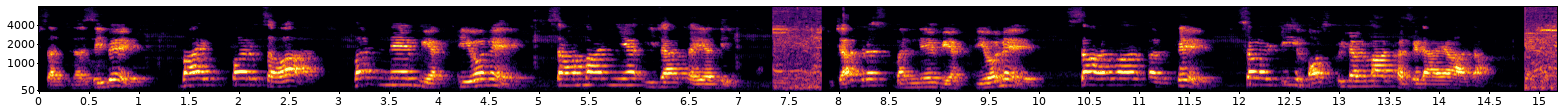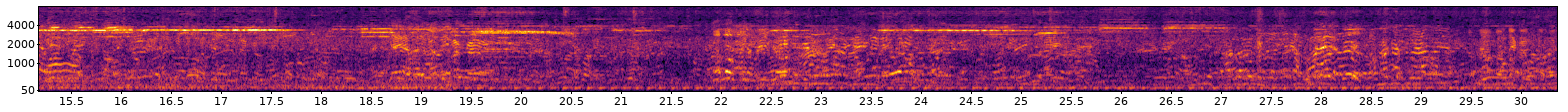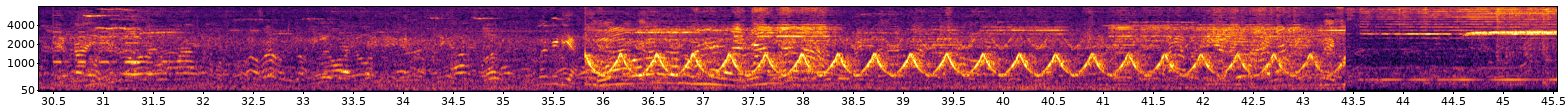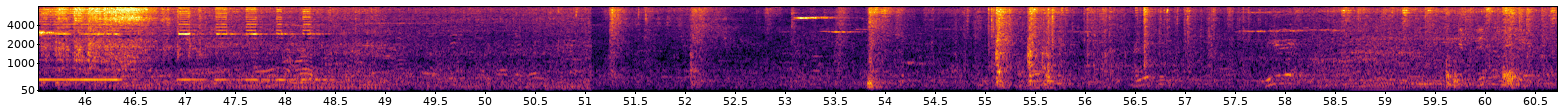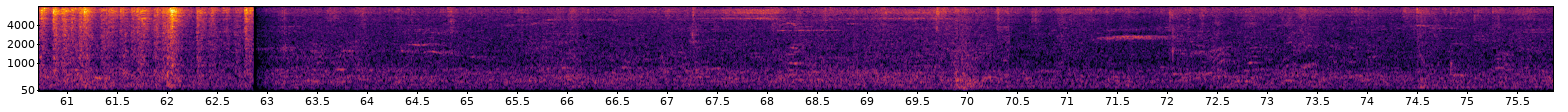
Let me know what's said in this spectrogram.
સદનસીબે બાઇક પર સવાર બંને વ્યક્તિઓને સામાન્ય ઈજા થઈ હતી. ઇજાગ્રસ્ત બંને વ્યક્તિઓને સારવાર અર્થે સરટી હોસ્પિટલમાં ખસેડાયા હતા. This is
